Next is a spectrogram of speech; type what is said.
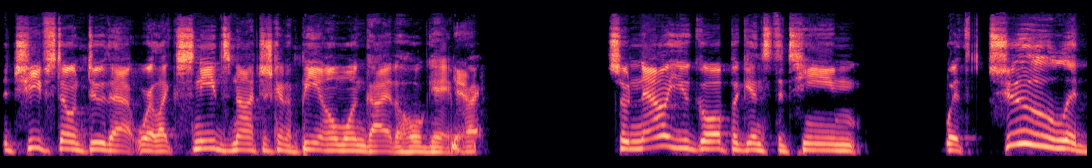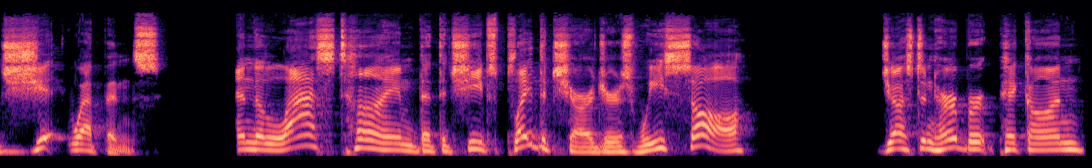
the Chiefs don't do that, where like Sneed's not just going to be on one guy the whole game, yeah. right? So now you go up against a team with two legit weapons. And the last time that the Chiefs played the Chargers, we saw Justin Herbert pick on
